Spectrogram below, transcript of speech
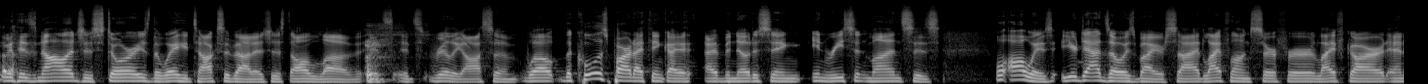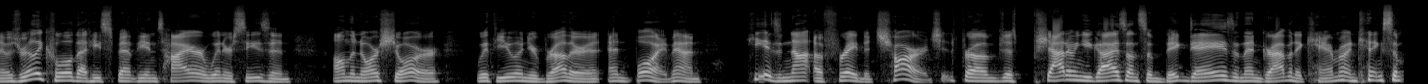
With his knowledge, his stories, the way he talks about it, it's just all love. It's it's really awesome. Well, the coolest part I think I, I've been noticing in recent months is well, always. Your dad's always by your side, lifelong surfer, lifeguard. And it was really cool that he spent the entire winter season on the North Shore with you and your brother. And, and boy, man, he is not afraid to charge from just shadowing you guys on some big days and then grabbing a camera and getting some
